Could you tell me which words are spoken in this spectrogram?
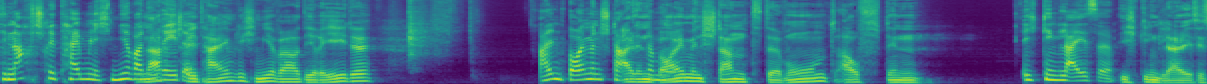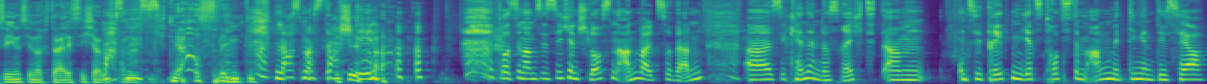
Die Nacht schritt heimlich, mir war die, Nacht Rede. schritt heimlich, mir war die Rede. Allen Bäumen stand Allen der Bäumen Mond. stand der Mond auf den ich ging leise. Ich ging leise. Sehen Sie, nach 30 Jahren kann ich nicht mehr auswendig. Lass mal es da stehen. Ja. Trotzdem haben Sie sich entschlossen, Anwalt zu werden. Äh, Sie kennen das Recht. Ähm, und Sie treten jetzt trotzdem an mit Dingen, die sehr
